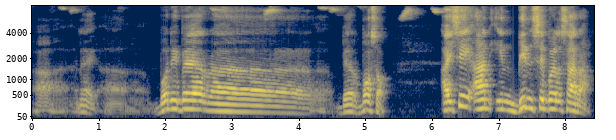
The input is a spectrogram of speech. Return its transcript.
Uh, uh, Boniver uh, Berboso. I see an invincible Sarah.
